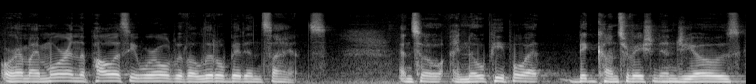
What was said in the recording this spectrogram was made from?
or am I more in the policy world with a little bit in science? And so I know people at big conservation NGOs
